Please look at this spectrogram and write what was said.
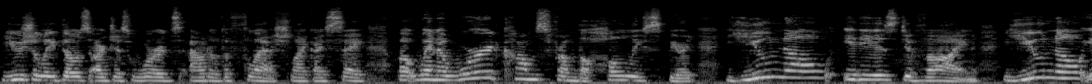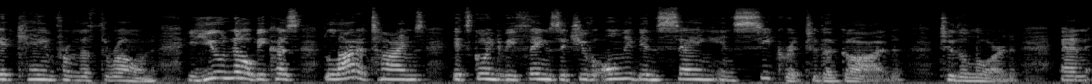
Usually those are just words out of the flesh like i say. But when a word comes from the holy spirit you know it is divine. You know it came from the throne. You know because a lot of times it's going to be things that you've only been saying in secret to the god to the lord. And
